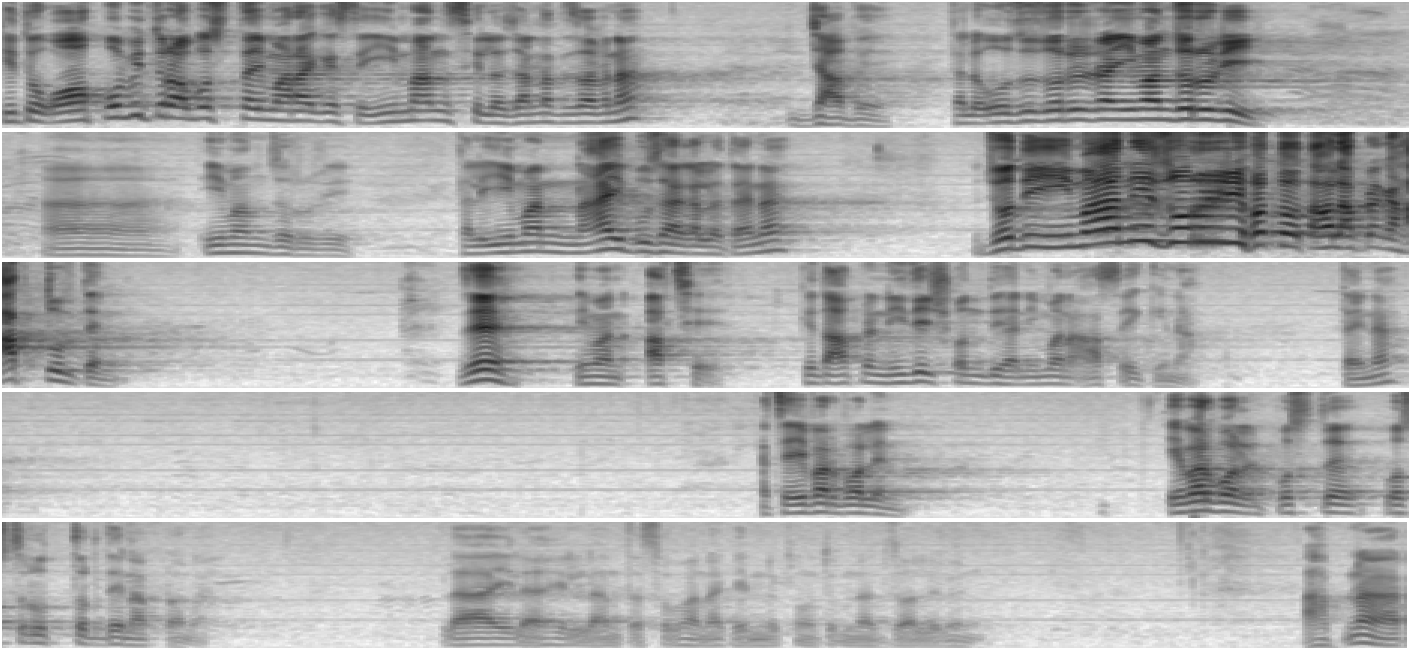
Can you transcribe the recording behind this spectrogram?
কিন্তু অপবিত্র অবস্থায় মারা গেছে ইমান ছিল জান্নাতে যাবে না? যাবে। তাহলে অজু জরুরি না ইমান জরুরি? হ্যাঁ, ইমান জরুরি। তাহলে ইমান নাই বোঝা গেল তাই না? যদি ইমানই জরুরি হতো, তাহলে আপনাকে হাত তুলতেন। যে, ইমান আছে, কিন্তু আপনি নিজেই সন্দেহান ইমান আছে কিনা, তাই না? আচ্ছা এবার বলেন। এবার বলেন, প্রশ্ন, প্রশ্নের উত্তর দেন আপনারা। জালিমিন আপনার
